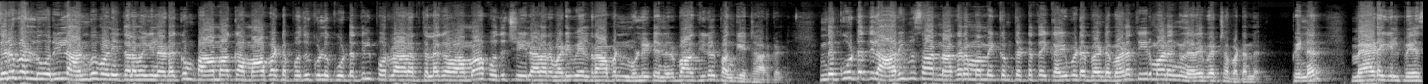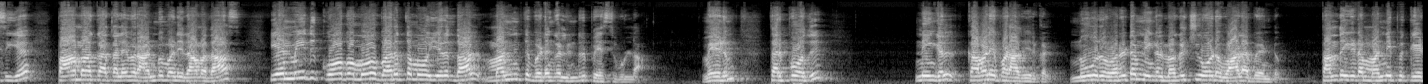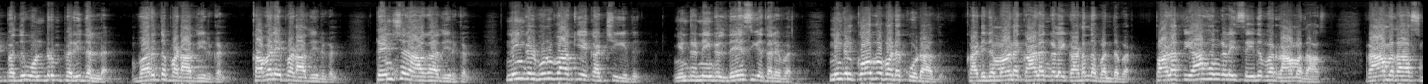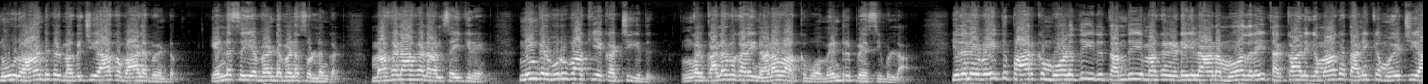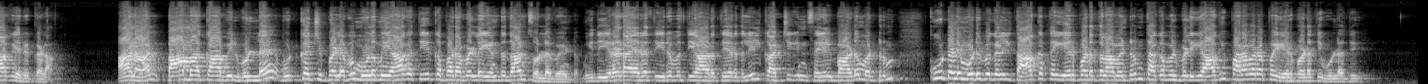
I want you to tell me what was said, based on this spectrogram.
திருவள்ளூரில் அன்புமணி தலைமையில் நடக்கும் பாமக மாவட்ட பொதுக்குழு கூட்டத்தில் பொருளாளர் திலகவாமா பொதுச் செயலாளர் வடிவேல் ராவணன் உள்ளிட்ட நிர்வாகிகள் பங்கேற்றார்கள். இந்த கூட்டத்தில் அறிவுசார் நகரம் அமைக்கும் திட்டத்தை கைவிட வேண்டும் என தீர்மானங்கள் நிறைவேற்றப்பட்டன. பின்னர் மேடையில் பேசிய பாமக தலைவர் அன்புமணி ராமதாஸ் என் மீது கோபமோ வருத்தமோ இருந்தால் மன்னித்து விடுங்கள் என்று பேசியுள்ளார். மேலும் தற்போது நீங்கள் கவலைப்படாதீர்கள். நூறு வருடம் நீங்கள் மகிழ்ச்சியோடு வாழ வேண்டும். தந்தையிடம் மன்னிப்பு கேட்பது ஒன்றும் பெரிதல்ல. வருத்தப்படாதீர்கள் கவலைப்படாதீர்கள் டென்ஷன் ஆகாதீர்கள். நீங்கள் உருவாக்கிய கட்சி இது. இன்று நீங்கள் தேசிய தலைவர். நீங்கள் கோபப்படக்கூடாது. கடினமான காலங்களை கடந்து வந்தவர். பல தியாகங்களை செய்தவர் ராமதாஸ். ராமதாஸ் நூறு ஆண்டுகள் மகிழ்ச்சியாக வாழ வேண்டும். என்ன செய்ய வேண்டும் என சொல்லுங்கள். மகனாக நான் செய்கிறேன். நீங்கள் உருவாக்கிய கட்சி இது. உங்கள் கனவுகளை நனவாக்குவோம் என்று பேசியுள்ளார். இதனை வைத்து பார்க்கும் பொழுது இது தந்தை மகன் இடையிலான மோதலை தற்காலிகமாக தணிக்க முயற்சியாக இருக்கலாம். ஆனால் பாமகவில் உள்ள உட்கட்சி பிளவு முழுமையாக தீர்க்கப்படவில்லை என்றுதான் சொல்ல வேண்டும். இது இரண்டாயிரத்தி இருபத்தி ஆறு தேர்தலில் கட்சியின் செயல்பாடு மற்றும் கூட்டணி முடிவுகளில் தாக்கத்தை ஏற்படுத்தலாம் என்றும் தகவல் வெளியாகி பரபரப்பை ஏற்படுத்தி உள்ளது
